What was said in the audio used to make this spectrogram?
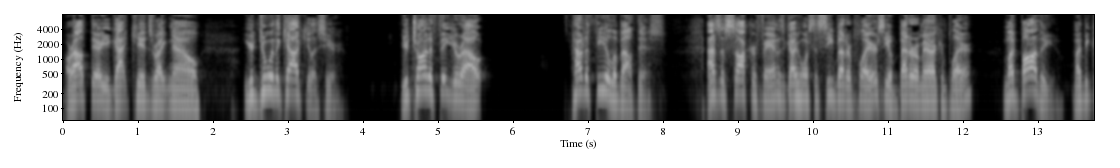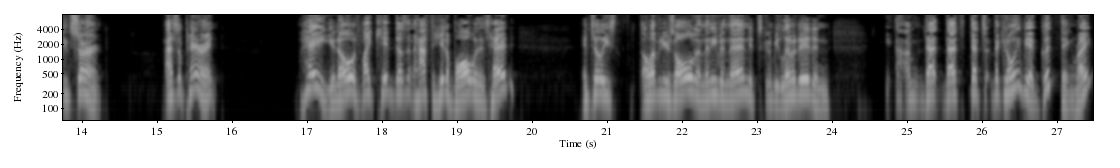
are out there. You got kids right now. You're doing the calculus here. You're trying to figure out how to feel about this. As a soccer fan, as a guy who wants to see better players, see a better American player, might bother you, might be concerned. As a parent, hey, you know, if my kid doesn't have to hit a ball with his head until he's 11 years old, and then even then it's going to be limited and um, that that that's that can only be a good thing, right?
